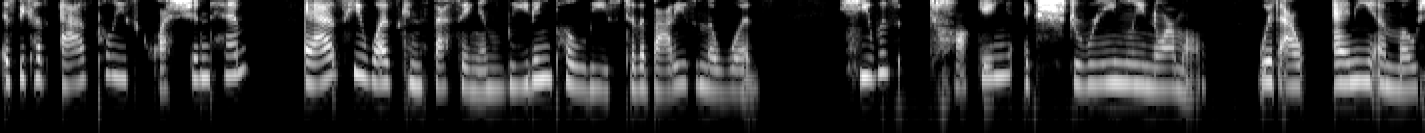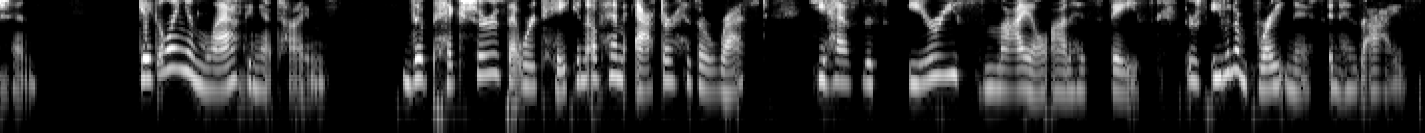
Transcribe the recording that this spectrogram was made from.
is because as police questioned him, as he was confessing and leading police to the bodies in the woods, he was talking extremely normal without any emotion, giggling and laughing at times. The pictures that were taken of him after his arrest, he has this eerie smile on his face. There's even a brightness in his eyes.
